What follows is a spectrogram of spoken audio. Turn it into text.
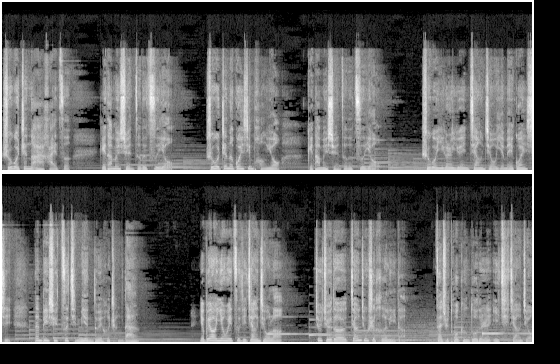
如果真的爱孩子，给他们选择的自由；如果真的关心朋友，给他们选择的自由。如果一个人愿意将就也没关系，但必须自己面对和承担。也不要因为自己将就了，就觉得将就，是合理的，再去拖更多的人一起将就。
